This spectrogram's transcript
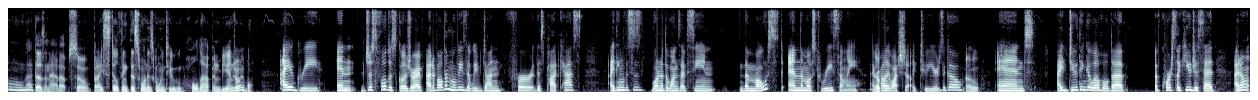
oh, that doesn't add up. So, but I still think this one is going to hold up and be enjoyable. I agree. And just full disclosure, I've, out of all the movies that we've done for this podcast, I think this is one of the ones I've seen the most and the most recently. I Okay. probably watched it like two years ago. Oh, And I do think it will hold up. Of course, like you just said, I don't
